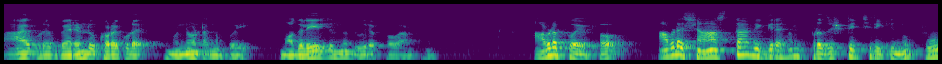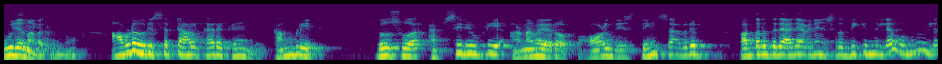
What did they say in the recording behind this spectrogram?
ആ കൂടെ വരണ്ടു കുറേ കൂടെ മുന്നോട്ടങ്ങ് പോയി. മുതലയിൽ നിന്ന് ദൂരെ പോകാം. അവിടെ പോയപ്പോൾ അവിടെ ശാസ്താ വിഗ്രഹം പ്രതിഷ്ഠിച്ചിരിക്കുന്നു പൂജ നടക്കുന്നു. അവിടെ ഒരു സെറ്റ് ആൾക്കാരൊക്കെ ഉണ്ട്. Complete those who are absolutely unaware of all these things അവർ പന്തളത്ത് രാജാവിനെ ശ്രദ്ധിക്കുന്നില്ല ഒന്നുമില്ല.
